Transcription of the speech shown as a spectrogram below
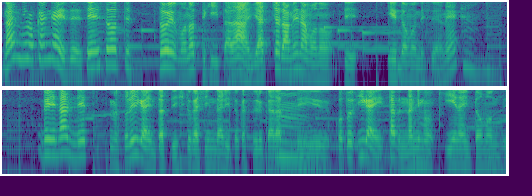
何にも考えず戦争ってどういうものって聞いたらやっちゃダメなものって言うと思うんですよね。うんでなんで、まあ、それ以外にだって人が死んだりとかするからっていうこと以外多分何も言えないと思うんで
